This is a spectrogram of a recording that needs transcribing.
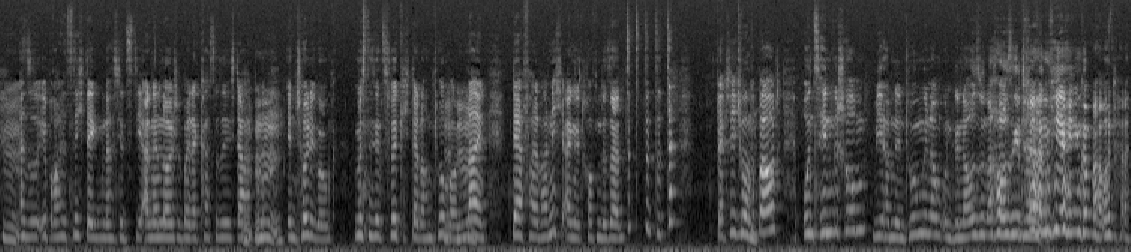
Hm. Also ihr braucht jetzt nicht denken, dass jetzt die anderen Leute bei der Kasse sich dachten, Mhm. Entschuldigung, müssen sie jetzt wirklich da noch einen Turm bauen? Mhm. Nein, der Fall war nicht eingetroffen. Das war Turm. gebaut, uns hingeschoben, wir haben den Turm genommen und genauso nach Hause getragen, wie er ihn gebaut hat.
